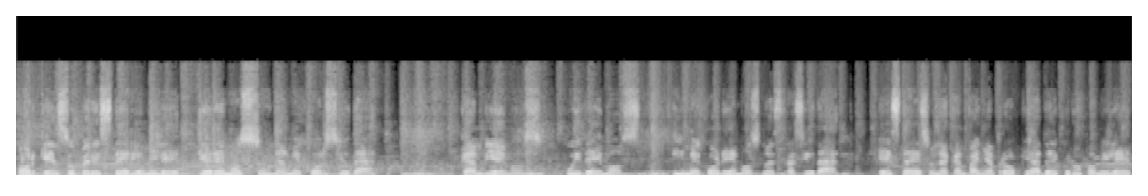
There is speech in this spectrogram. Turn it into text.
Porque en Super Estéreo Milet queremos una mejor ciudad. Cambiemos, cuidemos y mejoremos nuestra ciudad. Esta es una campaña propia de Grupo Milet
